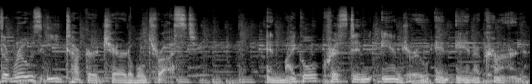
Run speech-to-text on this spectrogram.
the Rose E. Tucker Charitable Trust, and Michael, Kristen, Andrew, and Anna Kern.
